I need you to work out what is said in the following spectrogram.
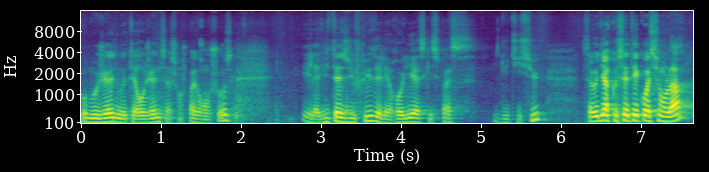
homogène ou hétérogène, ça ne change pas grand-chose. Et la vitesse du fluide, elle est reliée à ce qui se passe du tissu. Ça veut dire que cette équation-là,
